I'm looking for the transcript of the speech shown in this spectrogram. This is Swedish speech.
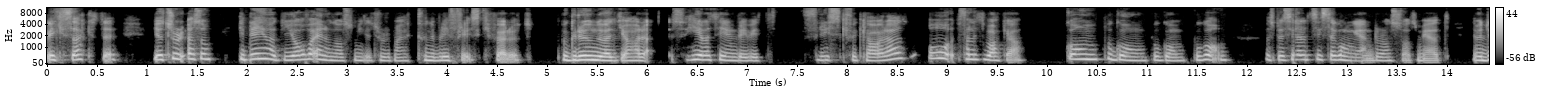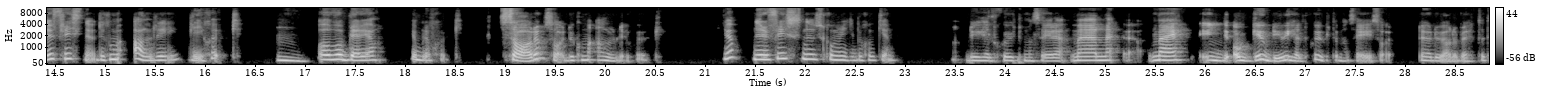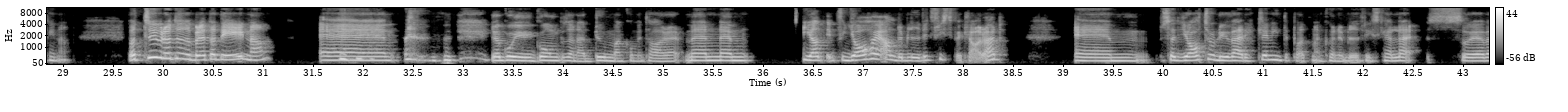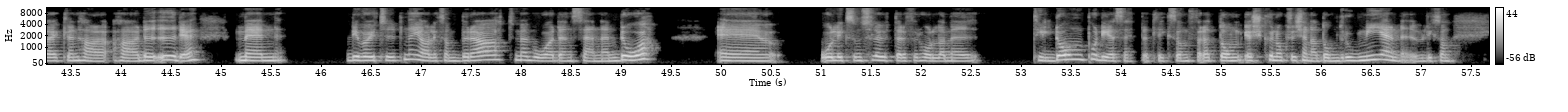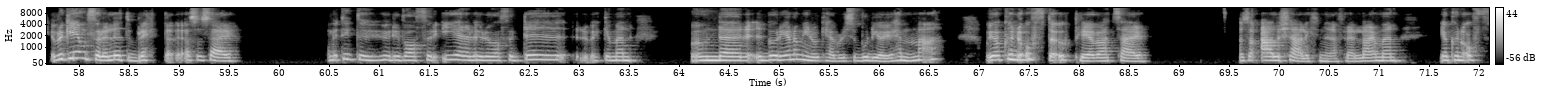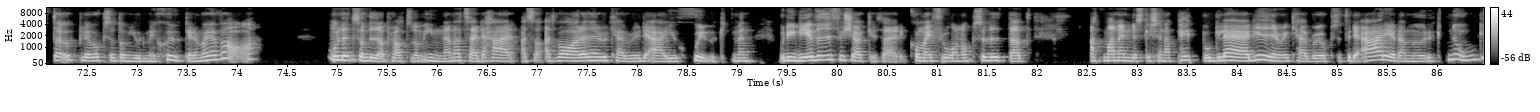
Exakt. Jag tror, alltså grejen är att jag var en av de som inte trodde att man kunde bli frisk förut. På grund av att jag hade hela tiden blivit friskförklarad och fallit tillbaka gång på gång på gång på gång. Och speciellt sista gången då de sa till mig att Nej, men du är frisk nu, du kommer aldrig bli sjuk. Och vad blev jag? Jag blev sjuk. Sa de så? Du kommer aldrig bli sjuk. Ja, när du är frisk nu så kommer du inte bli sjuk igen. Det är helt sjukt om man säger det. Men nej, åh gud det är ju helt sjukt om man säger så. Det har du aldrig berättat innan. Vad tur att du inte berättat det innan. Ehm, jag går ju igång på sådana här dumma kommentarer. Men ehm, jag, för jag har ju aldrig blivit friskförklarad. Ehm, så att jag trodde ju verkligen inte på att man kunde bli frisk heller. Så jag verkligen hör, hör dig i det. Men det var ju typ när jag liksom bröt med vården sen ändå. Eh, och liksom slutade förhålla mig till dem på det sättet liksom för att de, jag kunde också känna att de drog ner mig. Liksom, jag brukar jämföra lite och berätta det. Alltså så här, jag vet inte hur det var för er eller hur det var för dig Rebecka men under, i början av min recovery så bodde jag ju hemma. Och jag kunde Mm. ofta uppleva att så här, alltså all kärlek till mina föräldrar men jag kunde ofta uppleva också att de gjorde mig sjukare än vad jag var. Och Mm. lite som vi har pratat om innan att så här, det här, alltså att vara i en recovery det är ju sjukt men och det är det vi försöker så här, komma ifrån också lite att att man ändå ska känna pepp och glädje i en recovery också för det är redan mörkt nog.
